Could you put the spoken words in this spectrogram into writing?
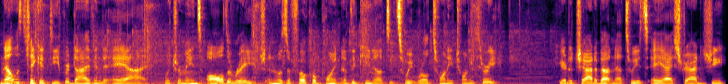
Now let's take a deeper dive into AI, which remains all the rage and was a focal point of the keynotes at SuiteWorld 2023. Here to chat about NetSuite's AI strategy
